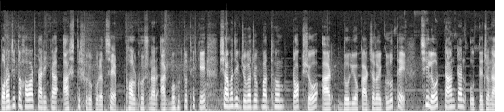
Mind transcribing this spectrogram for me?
পরাজিত হওয়ার তালিকা আসতে শুরু করেছে। ফল ঘোষণার আগ মুহূর্ত থেকে সামাজিক যোগাযোগ মাধ্যম, টক শো আর দলীয় কার্যালয়গুলোতে ছিল টান টান উত্তেজনা।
